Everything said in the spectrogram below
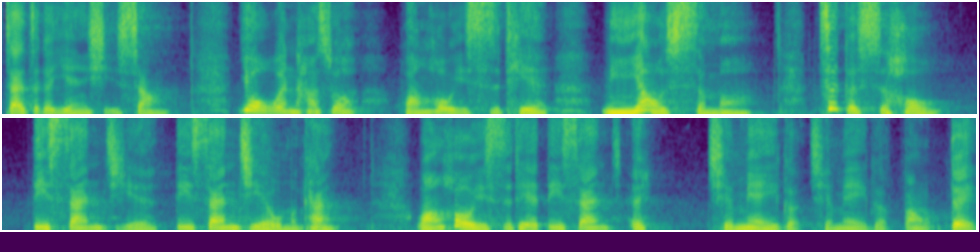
在这个筵席上，又问他说：“皇后以斯帖，你要什么？”这个时候。第三节，第三节，我们看王后与斯帖第三，哎，前面一个，前面一个，帮我对，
